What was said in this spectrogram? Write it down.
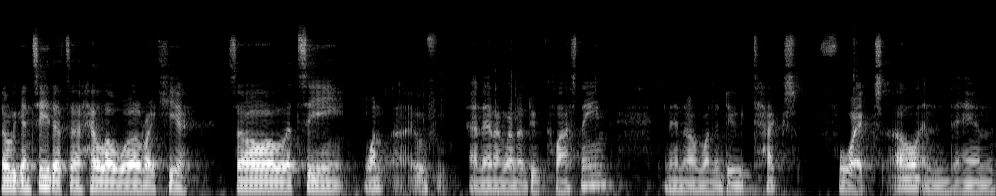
So we can see that a hello world right here. So let's see one uh, and then I'm gonna do class name and then I'm gonna do text 4xl and then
